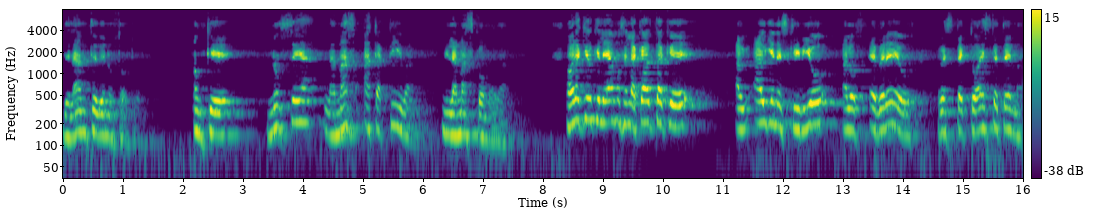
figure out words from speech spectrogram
delante de nosotros, aunque no sea la más atractiva ni la más cómoda. Ahora quiero que leamos en la carta que alguien escribió a los hebreos respecto a este tema,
